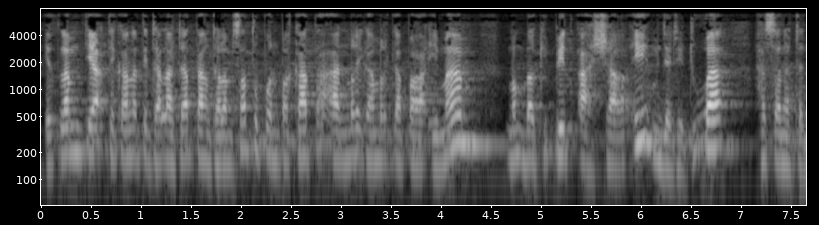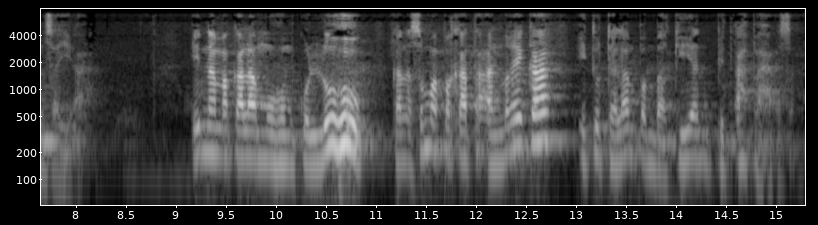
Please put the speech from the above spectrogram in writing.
Islam tiakti karena tidaklah datang dalam satu pun perkataan mereka-mereka para imam membagi bid'ah syar'i menjadi dua hasanah dan sayyah. Inna makalamuhum kulluhu karena semua perkataan mereka itu dalam pembagian bid'ah bahasa.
